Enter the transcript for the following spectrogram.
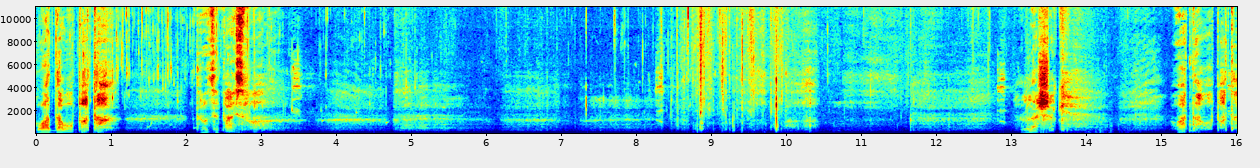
ładna łopata, drodzy Państwo. Leszek. Ładna łopata.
